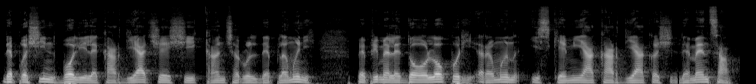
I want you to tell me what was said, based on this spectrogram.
depășind bolile cardiace și cancerul de plămâni. Pe primele două locuri rămân ischemia cardiacă și demența.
